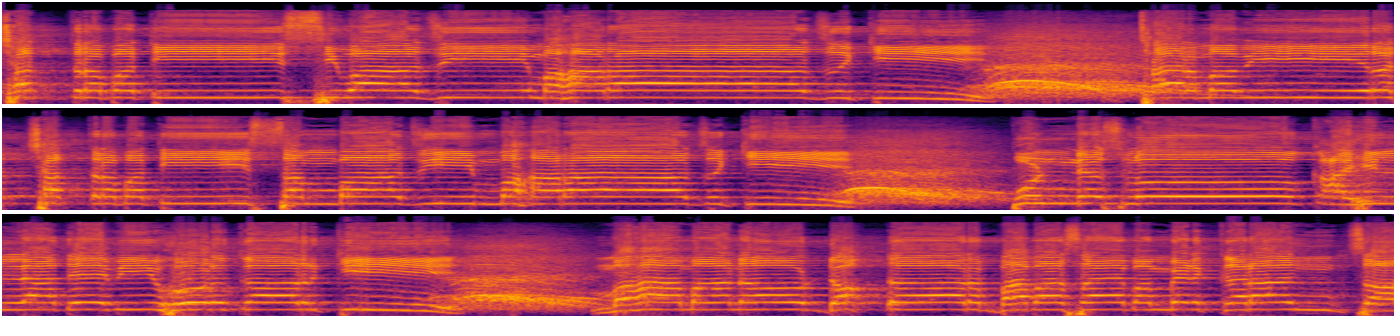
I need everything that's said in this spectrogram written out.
छत्रपति शिवाजी महाराज की धर्मवीर छत्रपती संभाजी महाराज की. पुण्यश्लोक अहिल्यादेवी होळकर की. महामानव डॉक्टर बाबासाहेब आंबेडकरांचा.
